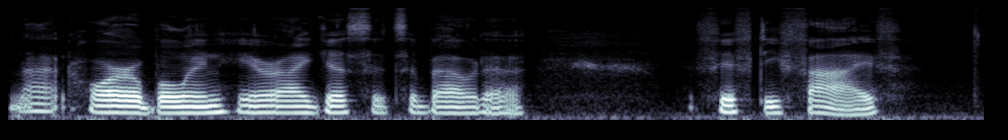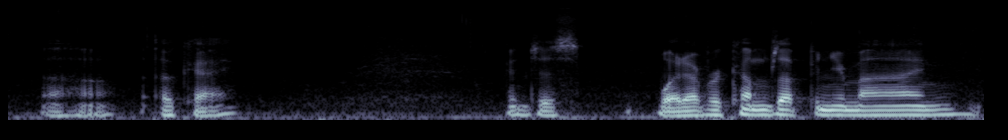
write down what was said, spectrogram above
not horrible in here. I guess it's about a 55. Uh huh. Okay. And just whatever comes up in your mind,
